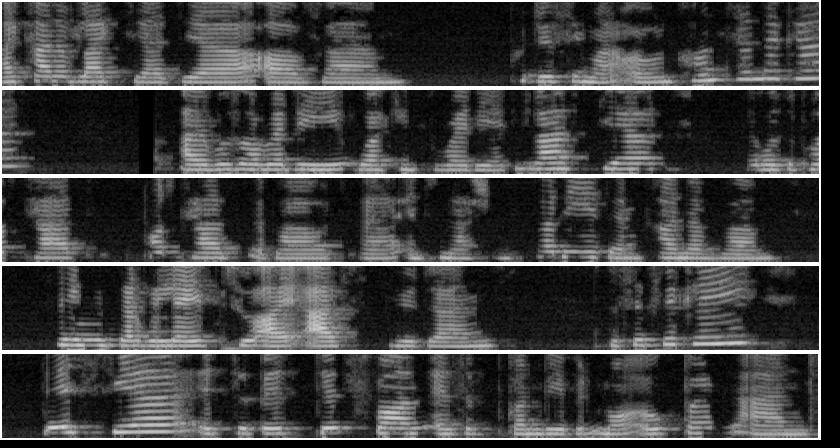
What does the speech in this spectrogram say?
I kind of like the idea of um, producing my own content. I guess I was already working for Radiate last year. There was a podcast podcast about uh, international studies and kind of um, things that relate to IS students specifically. This year, it's a bit, this one is going to be a bit more open and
